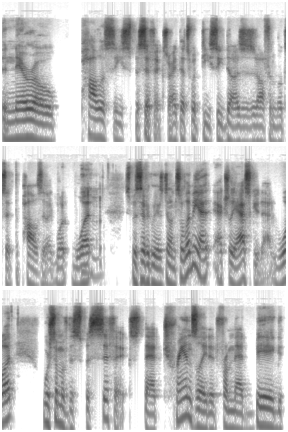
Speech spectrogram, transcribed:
the narrow policy specifics, right? That's what DC does. Is it often looks at the policy, like what what mm-hmm. specifically is done. So let me a- actually ask you that: what were some of the specifics that translated from that big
